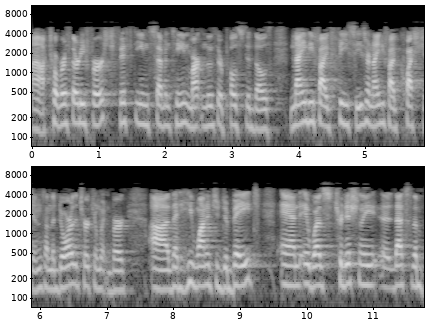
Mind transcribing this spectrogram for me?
October 31st, 1517, Martin Luther posted those 95 theses or 95 questions on the door of the church in Wittenberg uh, that he wanted to debate, and it was traditionally, uh, that's the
